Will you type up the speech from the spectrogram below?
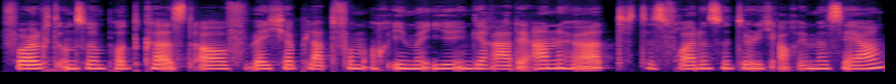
folgt unserem Podcast auf welcher Plattform auch immer ihr ihn gerade anhört. Das freut uns natürlich auch immer sehr.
